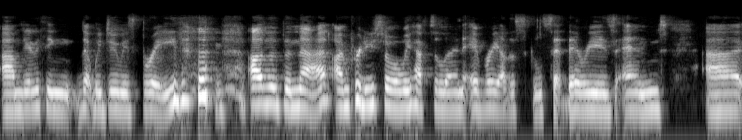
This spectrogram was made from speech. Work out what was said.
um, the only thing that we do is breathe. other than that, I'm pretty sure we have to learn every other skill set there is. And uh,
